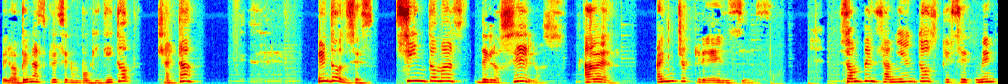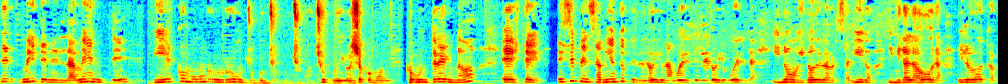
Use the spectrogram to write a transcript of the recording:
pero apenas crecen un poquitito, ya está. Entonces, síntomas de los celos. A ver, hay muchas creencias. Son pensamientos que se meten en la mente y es como un run run, chucu, chucu, chucu, chucu, digo yo, como un, como un tren, ¿no? Este, ese pensamiento que le doy una vuelta y le doy vuelta y no, y no debe haber salido, y mira la hora, y lo otro,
